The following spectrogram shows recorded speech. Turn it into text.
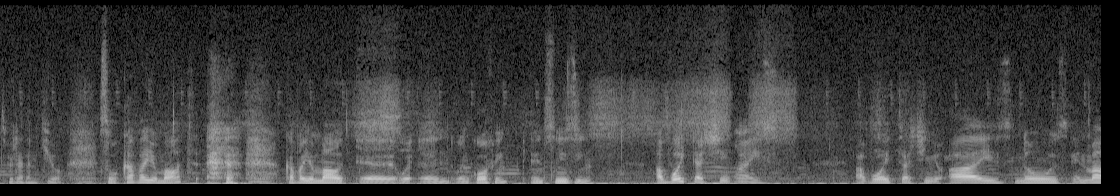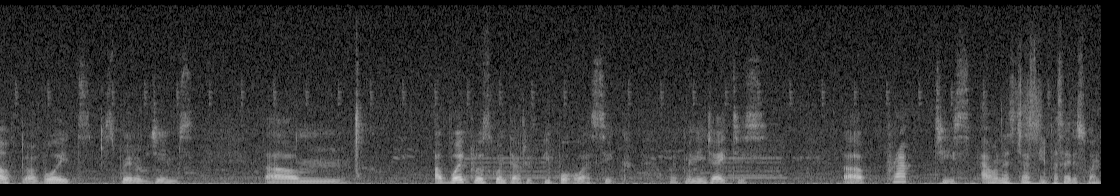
is better than cure. So cover your mouth, cover your mouth uh, wh- and when coughing and sneezing. Avoid touching eyes. Avoid touching your eyes, nose, and mouth to avoid spread of germs. Um, avoid close contact with people who are sick with meningitis. Uh, practice. I want to just emphasize this one.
